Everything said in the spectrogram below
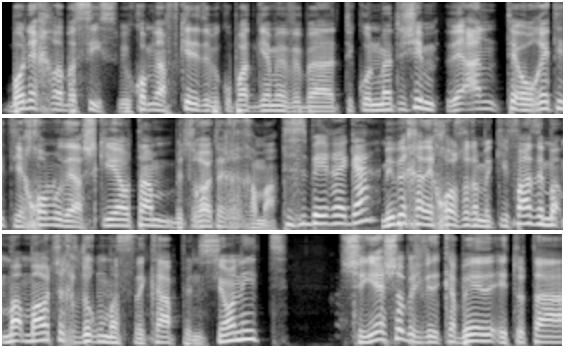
בוא נלך לבסיס, במקום להפקיד את זה בקופת גמל ובתיקון 190, לאן תיאורטית יכולנו להשקיע אותם בצורה יותר חכמה. תסביר רגע. מי בכלל יכול לעשות את המקיפה הזה? מה, מה צריך לבדוק במסלקה הפנסיונית שיש לו בשביל לקבל את אותה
